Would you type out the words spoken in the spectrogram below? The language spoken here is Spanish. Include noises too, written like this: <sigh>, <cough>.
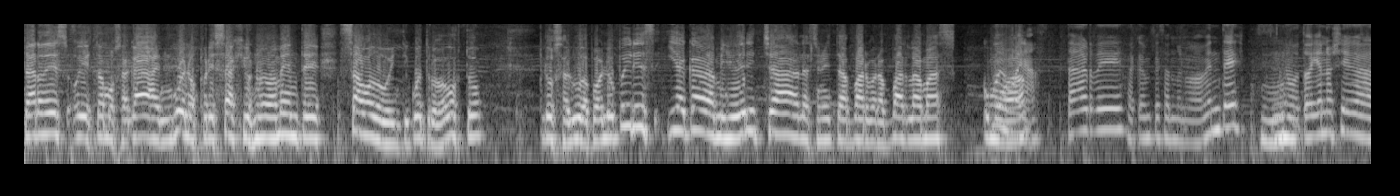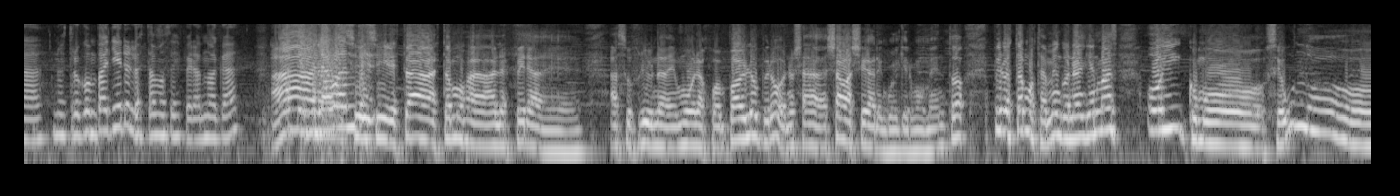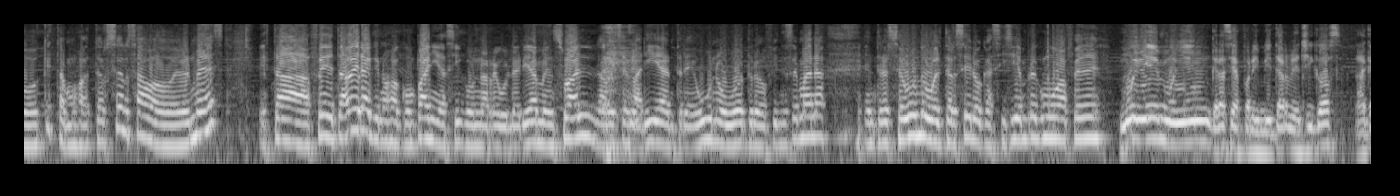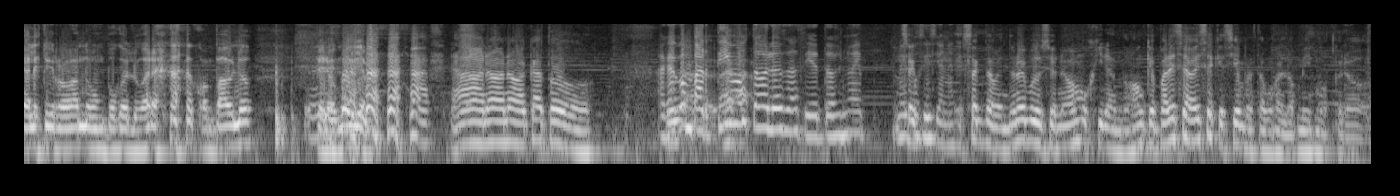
Tardes, hoy estamos acá en Buenos Presagios nuevamente, sábado 24 de agosto. Los saluda Pablo Pérez y acá a mi derecha la señorita Bárbara Parlamas. ¿Cómo Muy va? buenas tardes, acá empezando nuevamente. No, todavía no llega nuestro compañero, lo estamos esperando acá. Ah, no, sí, sí, está, estamos a, a la espera de a sufrir una demora Juan Pablo, pero bueno, ya, ya va a llegar en cualquier momento. Pero estamos también con alguien más. Hoy, como segundo, ¿qué estamos? A tercer sábado del mes, está Fede Tavera, que nos acompaña así con una regularidad mensual. A veces <laughs> varía entre uno u otro fin de semana. Entre el segundo o el tercero, casi siempre. ¿Cómo va, Fede? Muy bien, muy bien. Gracias por invitarme, chicos. Acá le estoy robando un poco el lugar <laughs> a Juan Pablo, pero muy bien. <laughs> no, no, no, acá todo. Acá compartimos todos los asientos, no hay, no hay Exact- posiciones. Exactamente, no hay posiciones, vamos girando. Aunque parece a veces que siempre estamos en los mismos, pero.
